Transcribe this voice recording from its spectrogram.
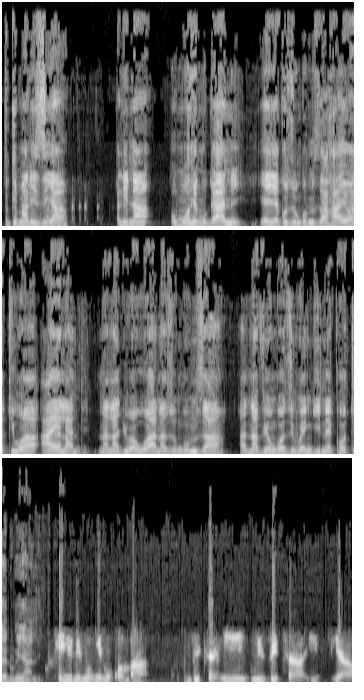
tukimalizia, lina umuhimu gani yeye kuzungumza hayo akiwa Ireland, na najua huwa anazungumza na viongozi wengine kote duniani. Hii ni muhimu kwamba vita hii ni vita ya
